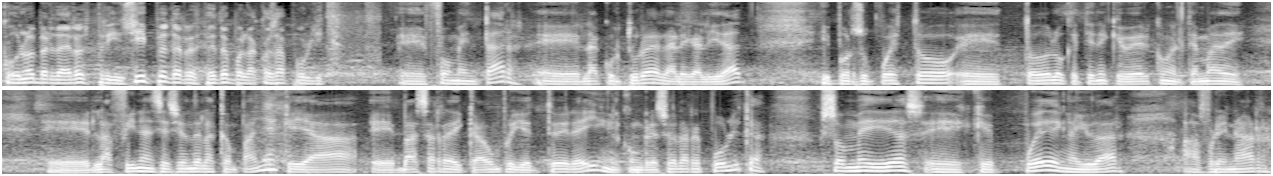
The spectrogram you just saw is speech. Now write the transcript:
con unos verdaderos principios de respeto por la cosa pública. Eh, fomentar eh, la cultura de la legalidad y por supuesto eh, todo lo que tiene que ver con el tema de la financiación de las campañas, que ya va a ser radicado un proyecto de ley en el Congreso de la República. Son medidas que pueden ayudar a frenar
